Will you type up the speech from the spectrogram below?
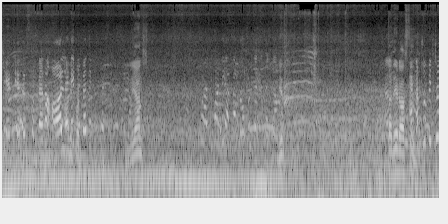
షేర్ చేసేసుకుంటాను ఆల్రెడీ మేమైతే లోపలికి అయితే అక్కడ చూపించు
